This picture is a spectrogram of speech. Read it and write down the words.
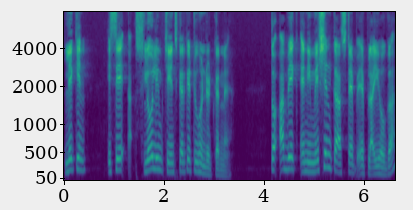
لیکن اسے سلولی چینج کر کے ٹو ہنڈریڈ کرنا ہے۔ تو اب ایک اینیمیشن کا اسٹیپ اپلائی ہوگا،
